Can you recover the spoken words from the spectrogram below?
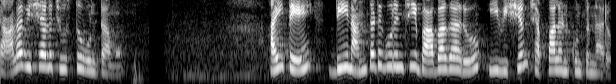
చాలా విషయాలు చూస్తూ ఉంటాము. అయితే దీని అంతటి గురించి బాబాగారు ఈ విషయం చెప్పాలనుకుంటున్నారు.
